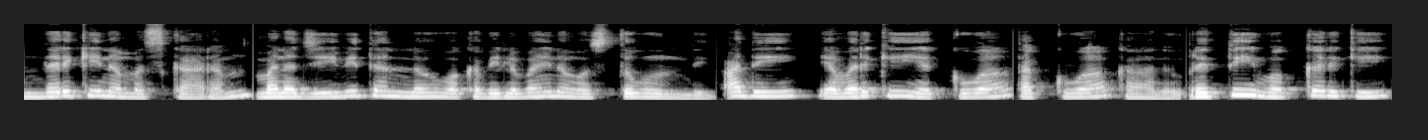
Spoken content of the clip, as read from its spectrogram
అందరికీ నమస్కారం. మన జీవితంలో ఒక విలువైన వస్తువు ఉంది. అది ఎవరికి ఎక్కువ తక్కువ కాదు. ప్రతి ఒక్కరికి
